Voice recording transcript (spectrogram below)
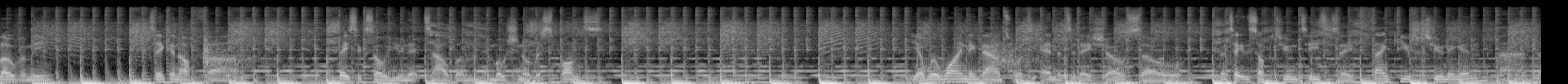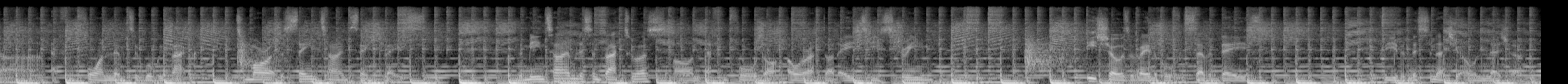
All Over Me, taken off uh, Basic Soul Unit's album Emotional Response. Yeah, we're winding down towards the end of today's show, so I'm going to take this opportunity to say thank you for tuning in, and uh, FM4 Unlimited will be back tomorrow at the same time, same place. In the meantime, listen back to us on fm4.orf.at stream. Each show is available for seven days you to listen at your own leisure.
